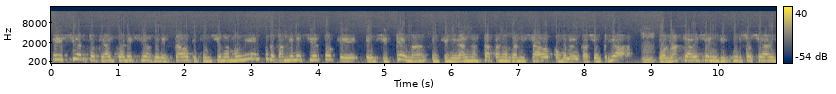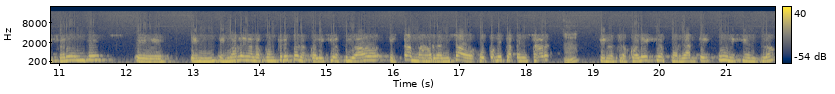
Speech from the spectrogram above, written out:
es cierto que hay colegios del Estado que funcionan muy bien, pero también es cierto que el sistema en general no está tan organizado como la educación privada. ¿Mm? Por más que a veces el discurso sea diferente, eh, en, orden a lo concreto, los colegios privados están más organizados. Vos ponete a pensar ¿Mm? que nuestros colegios, por darte un ejemplo,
